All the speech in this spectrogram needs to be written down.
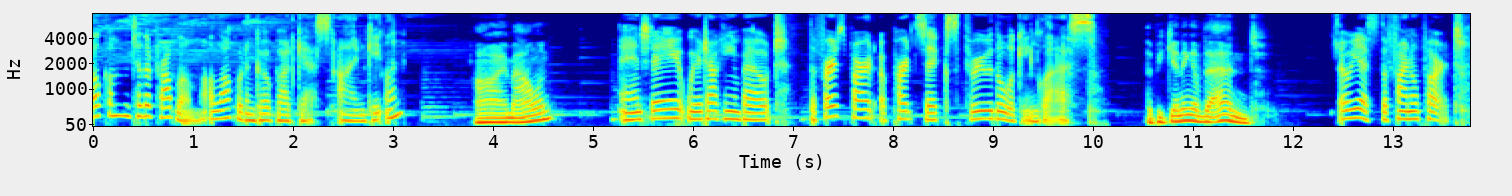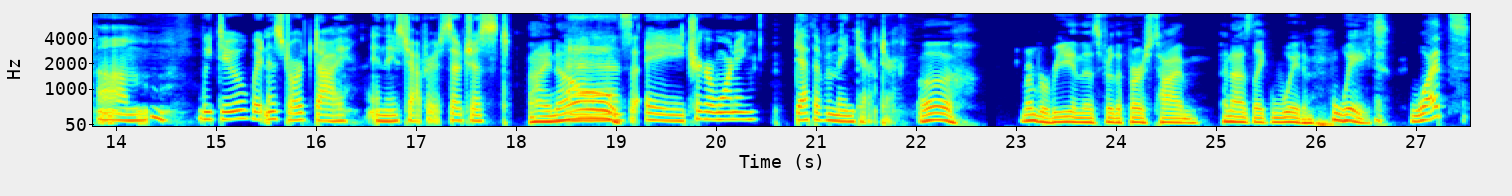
Welcome to The Problem, a Lockwood & Co. podcast. I'm Caitlin, I'm Alan. and today we're talking about the first part of part six, Through the Looking Glass. The beginning of the end. Oh yes, the final part. Um, we do witness George die in these chapters, so just I know. as a trigger warning, death of a main character. Ugh. I remember reading this for the first time, and I was like, "Wait a wait, what?"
